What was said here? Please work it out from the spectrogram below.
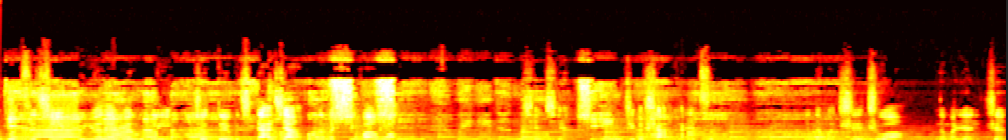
果自己不越来越努力，就对不起大家那么喜欢我。芊芊，你这个傻孩子，你那么执着，那么认真，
